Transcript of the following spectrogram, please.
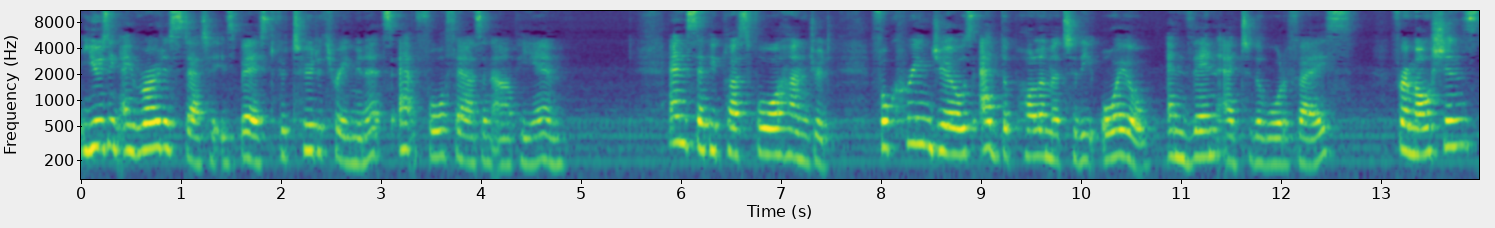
Using a rotor stator is best for 2 to 3 minutes at 4000 rpm and Sepi Plus 400. For cream gels, add the polymer to the oil and then add to the water phase. For emulsions,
